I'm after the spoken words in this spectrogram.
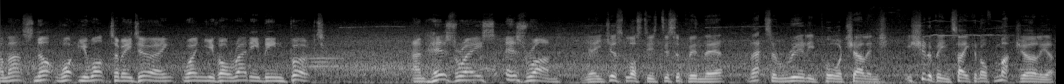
And that's not what you want to be doing when you've already been booked. And his race is run. Yeah, he just lost his discipline there. That's a really poor challenge. He should have been taken off much earlier.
